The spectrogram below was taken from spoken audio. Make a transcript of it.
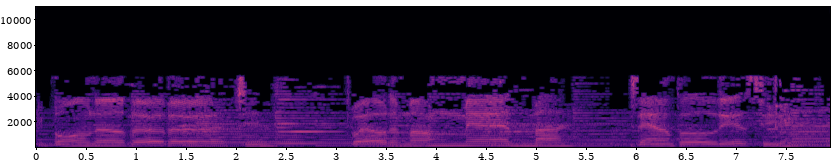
be born of a virgin, dwelt among men. My example is here.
